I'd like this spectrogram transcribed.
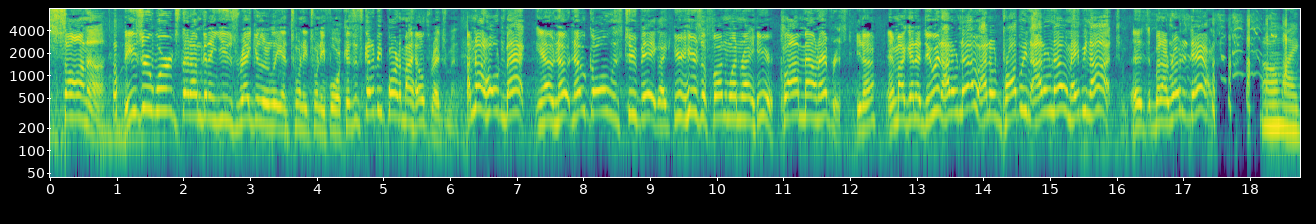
sauna. These are words that I'm gonna use regularly in 2024 because it's gonna be part of my health regimen. I'm not holding back. You know, no no goal is too big. Like here here's a fun one right here. Climb Mount Everest. You know, am I gonna do it? I don't know. I don't probably I don't know. Maybe not. But I wrote it down. Oh my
